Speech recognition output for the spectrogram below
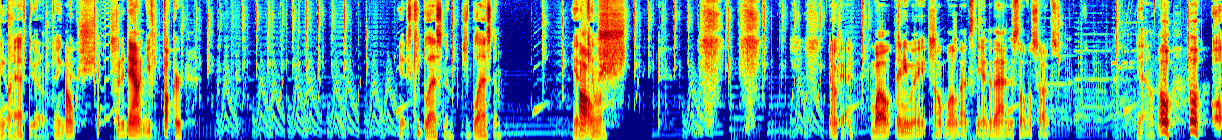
You don't have to, I don't think. Oh shit! Put it down, you fucker. Yeah, just keep blasting him. Just blast him. You gotta Oh. kill him. Okay. Well, anyway. Oh well, that's the end of that. This level sucks. Yeah. Oh, oh, oh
